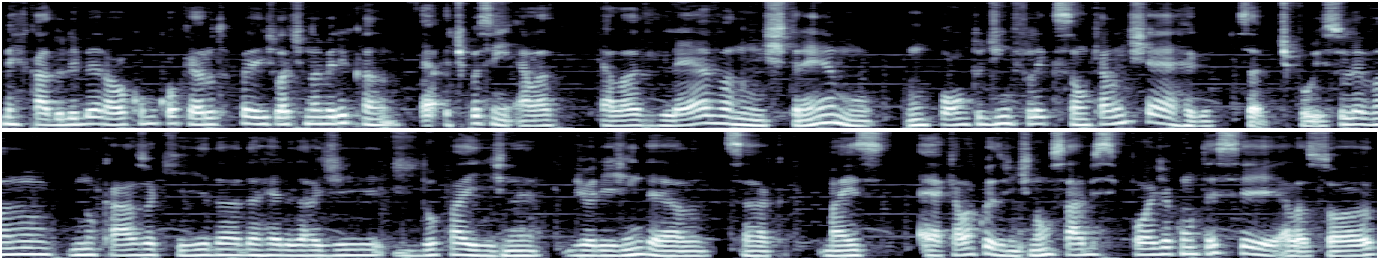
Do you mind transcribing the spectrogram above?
mercado liberal como qualquer outro país latino-americano. É, tipo assim, ela ela leva num extremo um ponto de inflexão que ela enxerga, sabe? Tipo, isso levando no caso aqui da, da realidade do país, né? De origem dela, saca? Mas é aquela coisa, a gente não sabe se pode acontecer, ela só.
